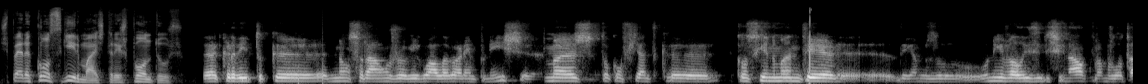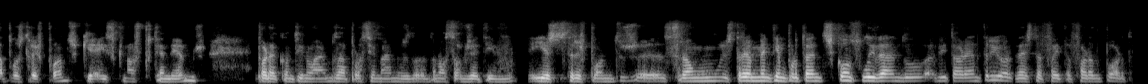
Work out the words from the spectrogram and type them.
espera conseguir mais três pontos. Acredito que não será um jogo igual agora em Peniche, mas estou confiante que conseguindo manter, digamos, o, nível exibicional que vamos lutar pelos três pontos, que é isso que nós pretendemos, para continuarmos a aproximar-nos do, do, nosso objetivo. E estes três pontos uh, serão extremamente importantes, consolidando a vitória anterior, desta feita fora de Porto.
